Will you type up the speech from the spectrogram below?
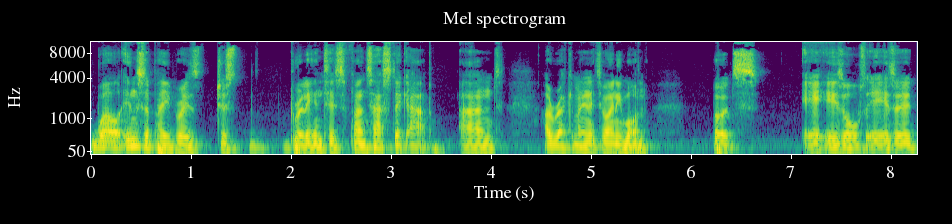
Well, Instapaper is just brilliant. It's a fantastic app, and I recommend it to anyone. But it is also it is a,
